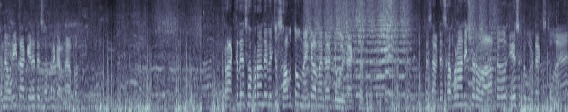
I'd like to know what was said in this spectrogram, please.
ਖਨੌਰੀ ਤੱਕ ਇਹਦੇ ਤੇ ਸਫ਼ਰ ਕਰਨਾ ਆਪਾਂ। ਟਰੱਕ ਦੇ ਸਫ਼ਰਾਂ ਦੇ ਵਿੱਚ ਸਭ ਤੋਂ ਮਹਿੰਗਾ ਪੈਂਦਾ ਟੂਲ ਟੈਕਸ। ਤੇ ਸਾਡੇ ਸਫ਼ਰਾਂ ਦੀ ਸ਼ੁਰੂਆਤ ਇਸ ਟੂਲ ਟੈਕਸ ਤੋਂ ਹੈ।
